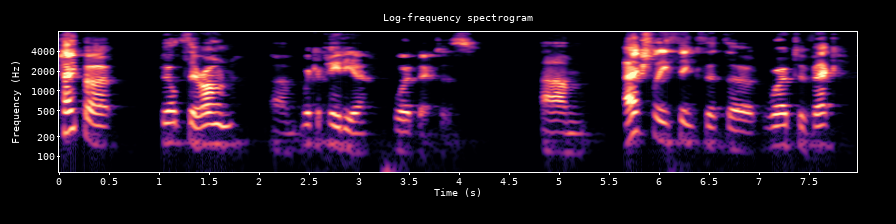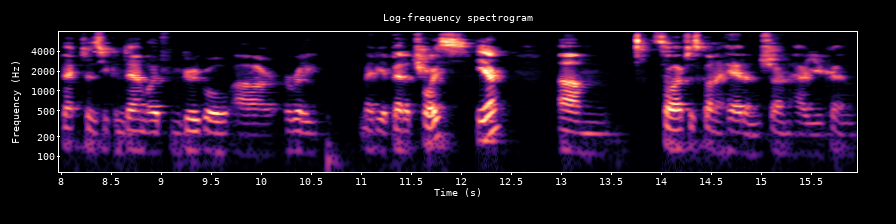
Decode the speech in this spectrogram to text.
paper builds their own um, Wikipedia word vectors. Um, I actually think that the word2vec vectors you can download from Google are, are really maybe a better choice here. Um, so I've just gone ahead and shown how you can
